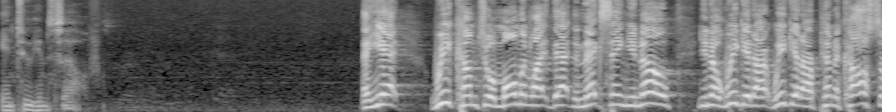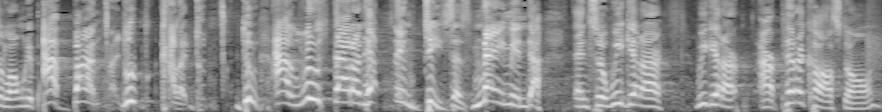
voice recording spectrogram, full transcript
into Himself? And yet, we come to a moment like that. And the next thing you know, you know, we get our we get our Pentecostal on. I bind, dude, I loose that on in Jesus' name, and uh, and so we get our we get our, our Pentecost on,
